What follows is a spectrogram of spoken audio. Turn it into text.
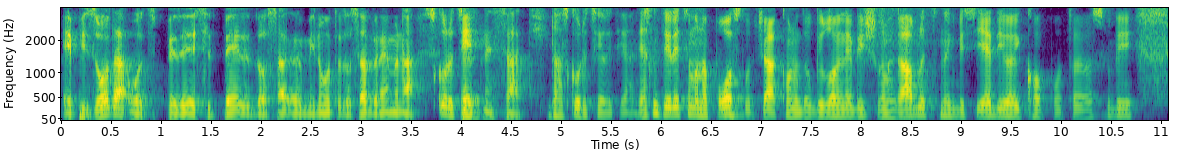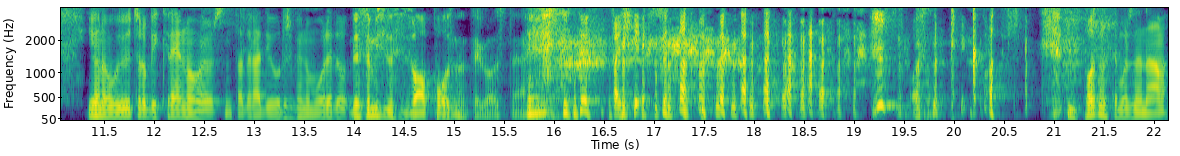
epizoda od 55 do sa- minuta do sad vremena, Skoro cijeli 15 sati. Da, skoro cijeli tjedan. Ja sam ti recimo na poslu, čak ono dok bi lovi ne bi išao na gablec, nek bi sjedio i kopao toj osobi. I ono ujutro bi krenuo, još sam tad radio u urudžbenom uredu. Da sam mislio da si zvao poznate goste. Pa jesam. Poznate goste. Poznate možda nama.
